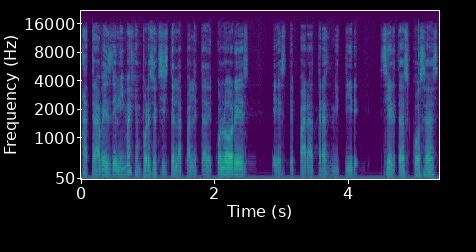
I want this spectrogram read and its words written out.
a través de la imagen. Por eso existe la paleta de colores, este, para transmitir ciertas cosas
